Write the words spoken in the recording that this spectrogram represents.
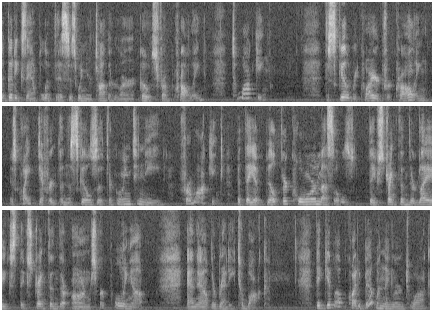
A good example of this is when your toddler goes from crawling to walking. The skill required for crawling is quite different than the skills that they're going to need for walking, but they have built their core muscles, they've strengthened their legs, they've strengthened their arms for pulling up, and now they're ready to walk. They give up quite a bit when they learn to walk.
